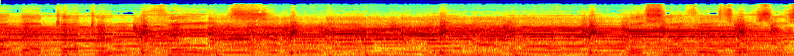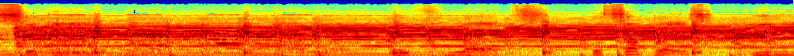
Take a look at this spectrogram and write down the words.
on their tattooed face. The surface of the city reflects the subways.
